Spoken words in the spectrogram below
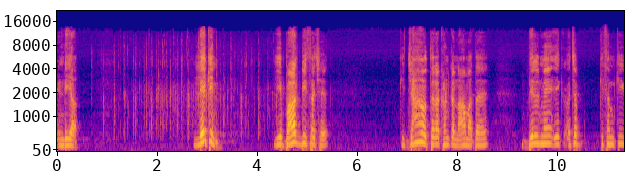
इंडिया। लेकिन ये बात भी सच है कि जहाँ उत्तराखंड का नाम आता है, दिल में एक अजब किस्म की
